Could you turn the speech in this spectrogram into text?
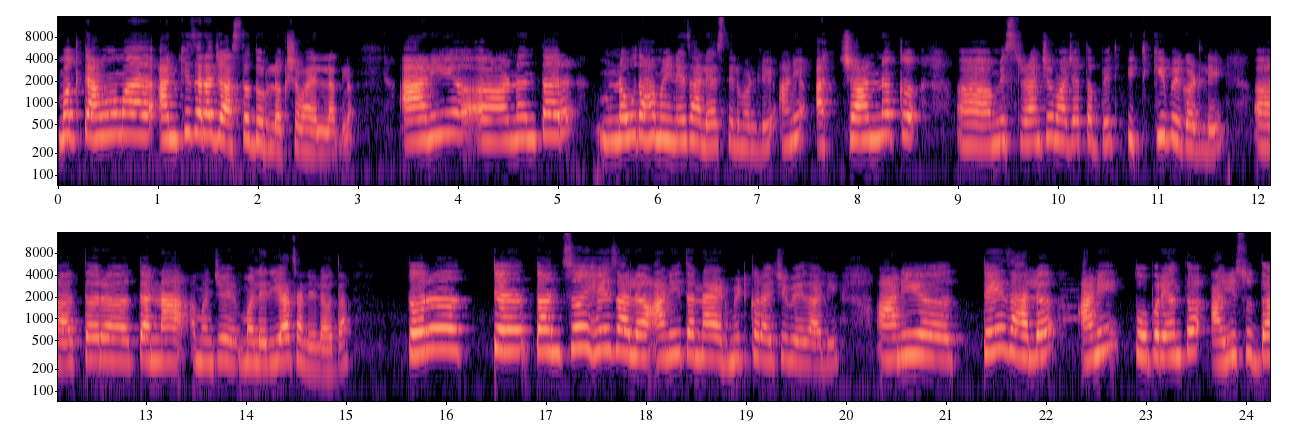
मग त्यामुळं मग आणखी जरा जास्त दुर्लक्ष व्हायला लागलं. आणि नंतर नऊ दहा महिने झाले असतील म्हटली आणि अचानक मिस्टरांची माझ्या तब्येत इतकी बिघडली तर त्यांना म्हणजे मलेरिया झालेला होता. तर त्या त्यांचं हे झालं आणि त्यांना ॲडमिट करायची वेळ आली आणि ते झालं आणि तोपर्यंत आईसुद्धा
